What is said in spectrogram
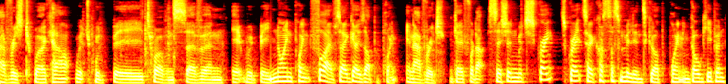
average to work out, which would be 12 and 7. It would be 9.5. So it goes up a point in average, okay, for that position, which is great. It's great. So it costs us a million to go up a point in goalkeeping.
